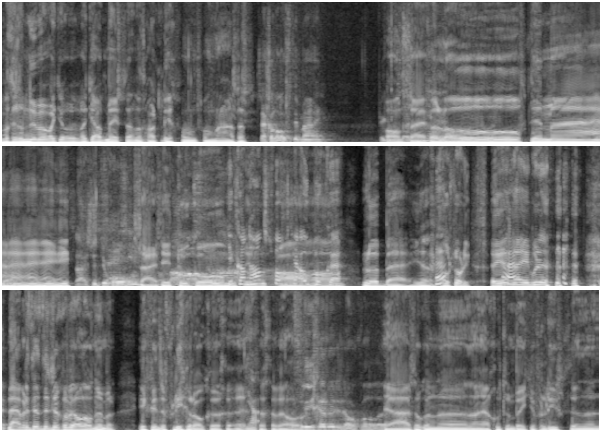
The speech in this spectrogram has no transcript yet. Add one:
wat is een nummer wat, je, wat jou het meest aan het hart ligt van, van Hazes? Zij gelooft in mij. Want zij gelooft in mij. Zij is de toekomst. Zij is de toekomst. Je kan Hans volgens jou ook boeken. Allebei. Ja. Oh, sorry. Ja, nee, ik moet- nee, maar dit is een geweldig nummer. Ik vind de vlieger ook echt Ja. eh, geweldig. Vlieger is ook wel... eh, Ja, is ook een, eh, nou ja, goed, een beetje verliefd. En, nou,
